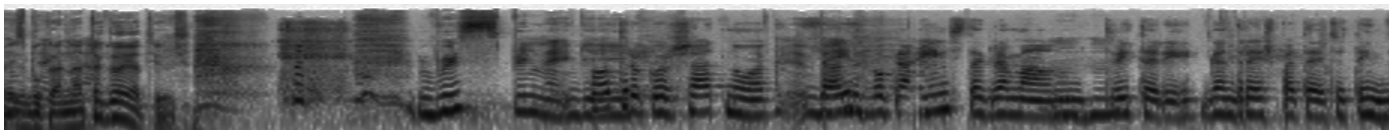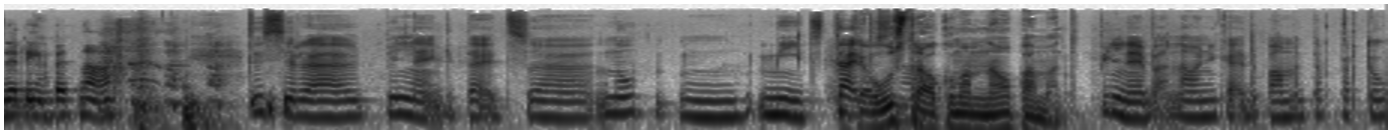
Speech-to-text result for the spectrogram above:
Facebookā netagojat jūs? Viss pilnīgi. Katru, kurš atnāk Facebook, Instagram un mm -hmm. Twitterī, gandrīz pateicu Tinderī, bet nā. Tas ir uh, pilnīgi tāds uh, nu, mīts. Tā, ka uztraukumam nav pamata. Pilnībā nav nekāda pamata par to.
